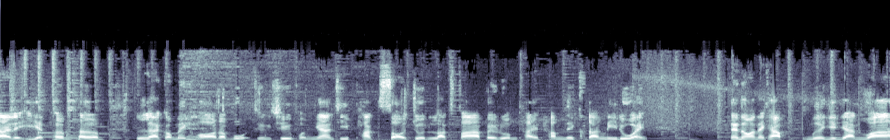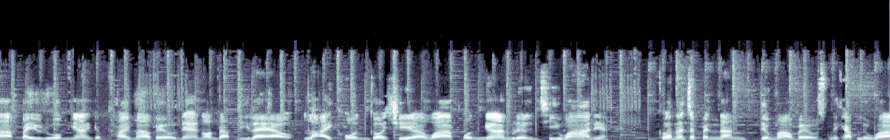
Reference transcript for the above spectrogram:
รายละเอียดเพิ่มเติม และก็ไม่ขอระบุถึงชื่อผลงานที่พักซอจุนลัดฟ้าไปร่วมถ่ายทำในครั้งนี้ด้วยแน่นอนนะครับ เมื่อยืนยันว่าไปร่วมงานกับค่ายมาเวลแน่นอนแบบนี้แล้ว หลายคนก็เชื่อว่าผลงานเรื่องที่ว่าเนี่ย ก็น่าจะเป็นหนัง The Marvels นะครับ หรือว่า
